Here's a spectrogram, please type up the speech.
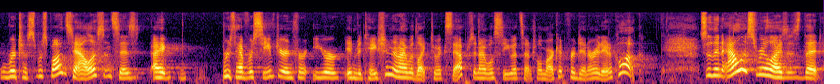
responds to Alice and says, I have received your, your invitation and I would like to accept, and I will see you at Central Market for dinner at 8 o'clock. So then Alice realizes that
